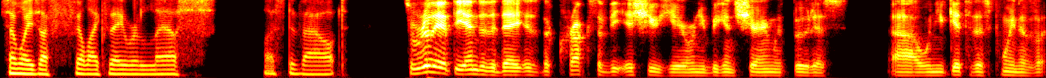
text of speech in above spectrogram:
some ways, I feel like they were less less devout. So really, at the end of the day, is the crux of the issue here when you begin sharing with Buddhists, uh, when you get to this point of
